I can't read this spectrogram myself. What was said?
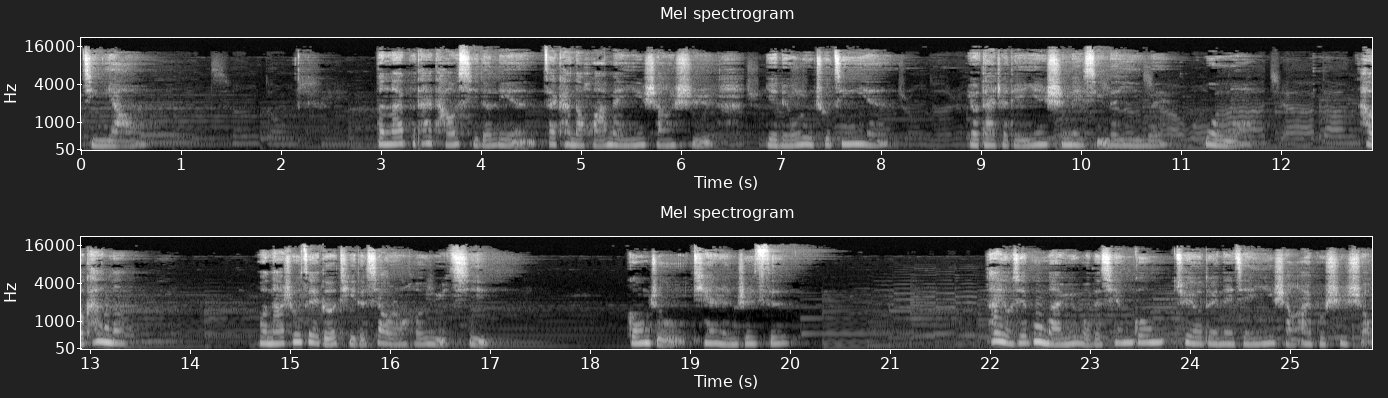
景瑶。本来不太讨喜的脸，在看到华美衣裳时，也流露出惊艳，又带着点燕世媚行的意味，问我：“好看吗？”我拿出最得体的笑容和语气，公主天人之姿。她有些不满于我的谦恭，却又对那件衣裳爱不释手。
